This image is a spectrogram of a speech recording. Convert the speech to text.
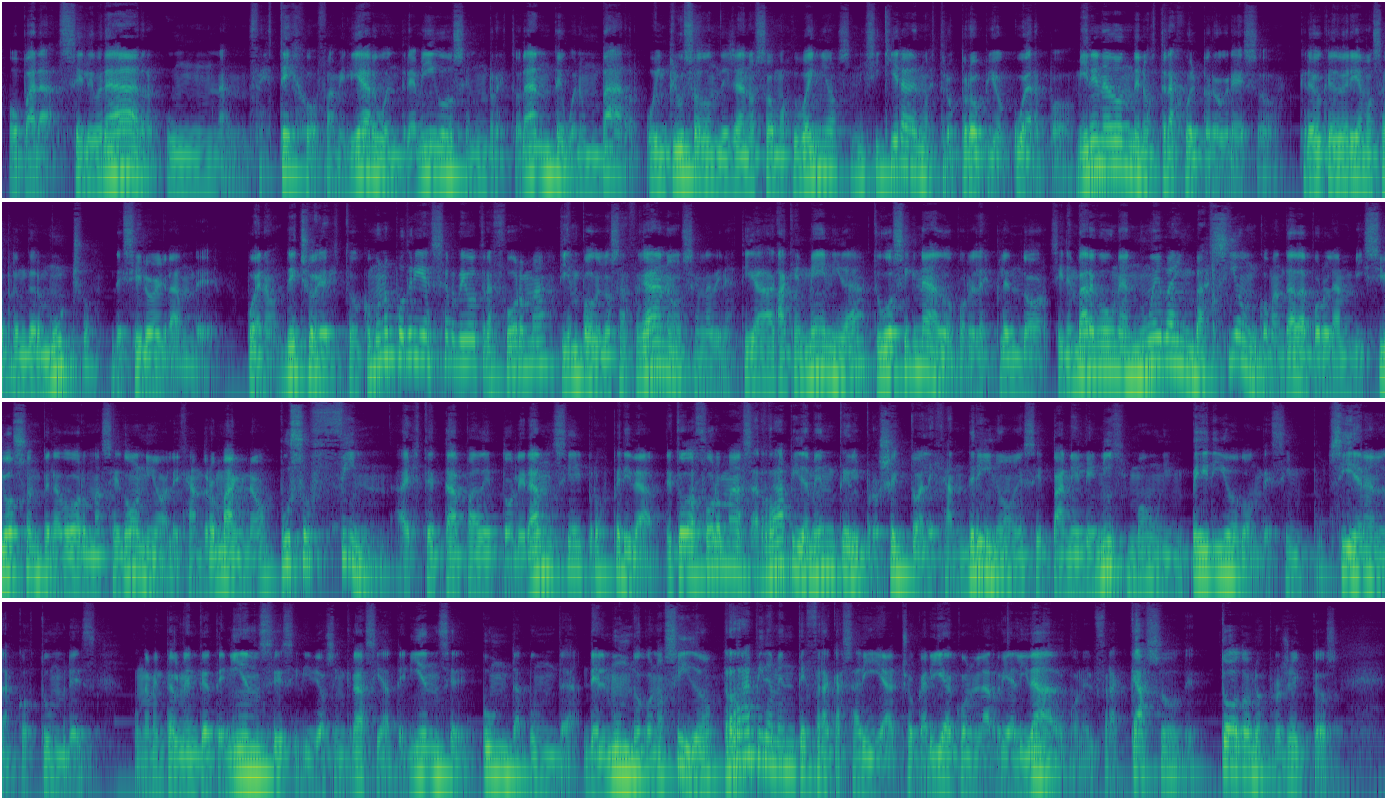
o para celebrar un festejo familiar o entre amigos en un restaurante o en un bar, o incluso donde ya no somos dueños ni siquiera de nuestro propio cuerpo. Miren a dónde nos trajo el progreso. Creo que deberíamos aprender mucho de Ciro el Grande. Bueno, dicho esto, como no podría ser de otra forma, tiempo de los afganos en la dinastía aqueménida tuvo signado por el esplendor. Sin embargo, una nueva invasión comandada por el ambicioso emperador macedonio Alejandro Magno puso fin a esta etapa de tolerancia y prosperidad. De todas formas, rápidamente el proyecto alejandrino, ese panhelenismo, un imperio donde se impusieran las costumbres fundamentalmente atenienses y de idiosincrasia ateniense de punta a punta del mundo conocido, rápidamente fracasaría, chocaría con la realidad, con el fracaso de todos los proyectos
